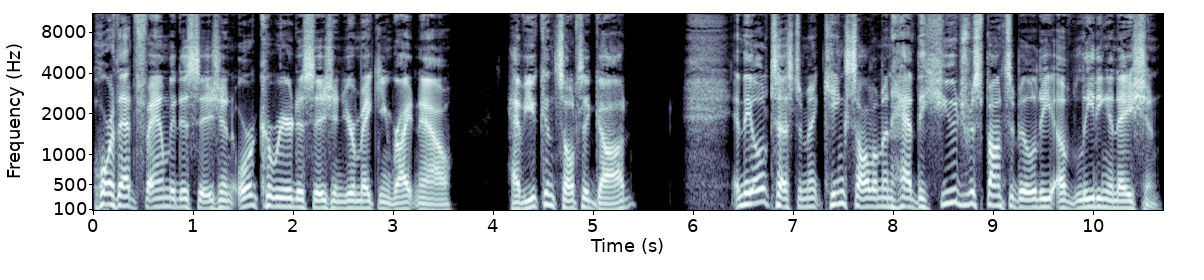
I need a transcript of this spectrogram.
or that family decision or career decision you're making right now. Have you consulted God? In the Old Testament, King Solomon had the huge responsibility of leading a nation.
